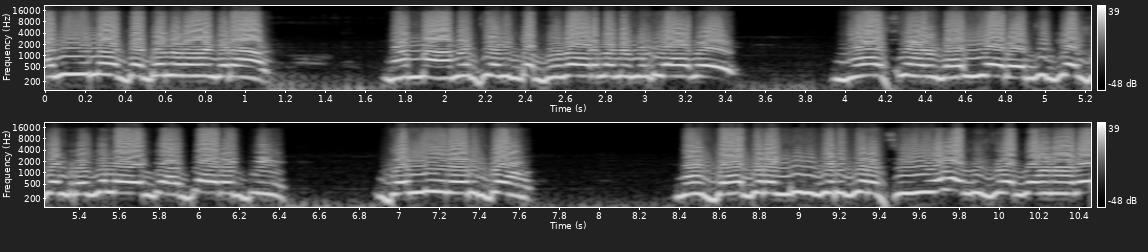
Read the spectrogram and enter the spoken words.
அதிகமா கட்டணம் வாங்குறான். நம்ம அமைச்சர்கிட்ட புகார் பண்ண முடியாது. National higher education regulatory authority டெல்லியில் இருக்கும். நான் கேட்கிறேன் இங்க இருக்கிற சிஏ ஆபீஸ்ல போனாலே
